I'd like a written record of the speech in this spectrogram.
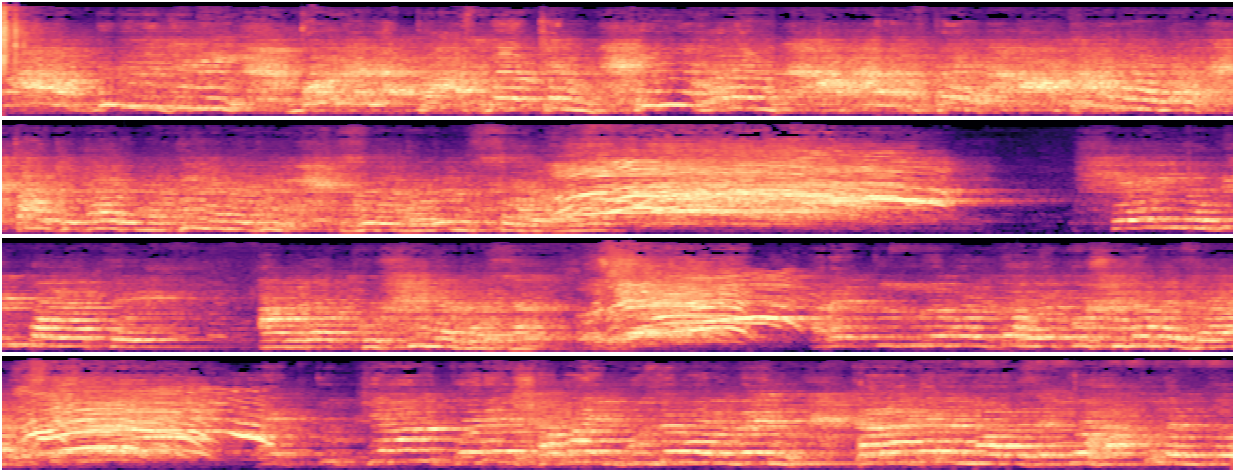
সব নীতি তিনি গোড়ালা পাস পেয়েছেন ইনি হলেন আমার আপনার আকার তাকে তার মদিনা নবী জোরে বলুন সুবহানাল্লাহ। সেই নবী পাওয়াতে আমরা খুশি না আরে একটু দূরে বলতে হবে, খুশি না বেজা একটু খেয়াল করে সবাই বুঝে বলবেন, কারা কারা নারাজ, একটু হাত তুলেন তো।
